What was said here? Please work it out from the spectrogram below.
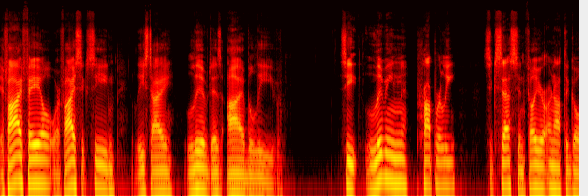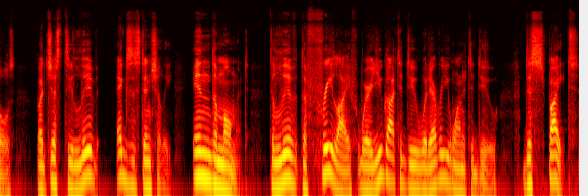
If I fail or if I succeed, at least I lived as I believe. See, living properly, success and failure are not the goals, but just to live existentially in the moment, to live the free life where you got to do whatever you wanted to do, despite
